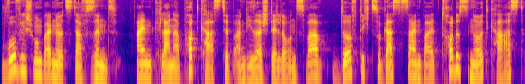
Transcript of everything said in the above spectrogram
Wo wir schon bei Nerd-Stuff sind, ein kleiner Podcast-Tipp an dieser Stelle. Und zwar dürfte ich zu Gast sein bei Toddes Nerdcast.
